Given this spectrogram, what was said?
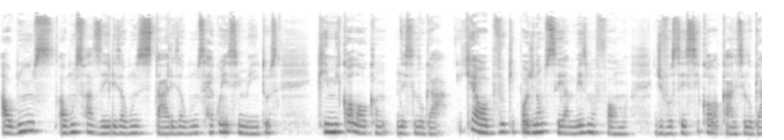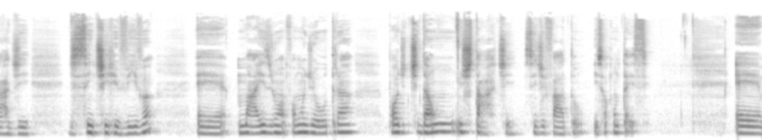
alguns, alguns fazeres, alguns estares, alguns reconhecimentos que me colocam nesse lugar. E que é óbvio que pode não ser a mesma forma de você se colocar nesse lugar de, de se sentir viva, é, mas de uma forma ou de outra pode te dar um start, se de fato isso acontece. É,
